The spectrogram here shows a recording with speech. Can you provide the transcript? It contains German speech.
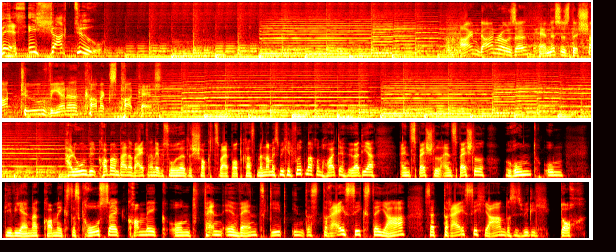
This is Shock 2. I'm Don Rosa, and this is the Shock 2 Vienna Comics Podcast. Hallo und willkommen bei einer weiteren Episode des Shock 2 Podcast. Mein Name ist Michael Furtmach und heute hört ihr ein Special, ein Special rund um die Vienna Comics. Das große Comic- und Fan-Event geht in das 30. Jahr. Seit 30 Jahren, das ist wirklich doch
